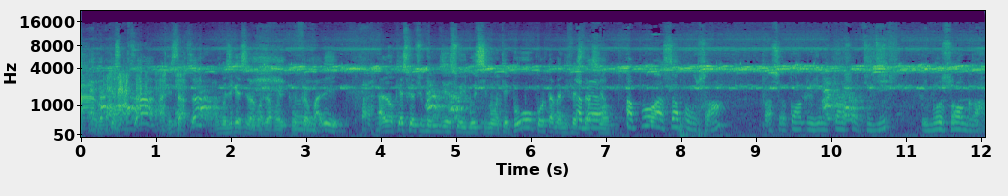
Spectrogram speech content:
Ah, ben, qu'est-ce que c'est ça Ah, qu'est-ce que c'est ça On pose des questions comme ça pour faire parler. Alors, qu'est-ce que tu peux me dire sur Ibo Simon? T'es pour ou contre la Eh ben, manifestation à pour à 100%, parce que quand, toujours, quand ça tu dis, les beaux sont grands,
